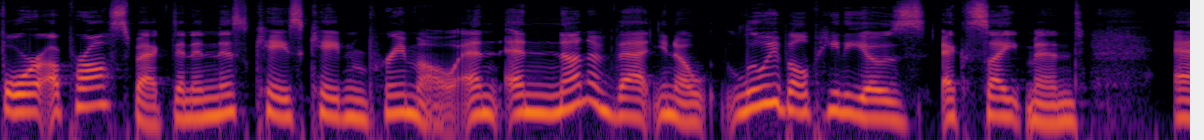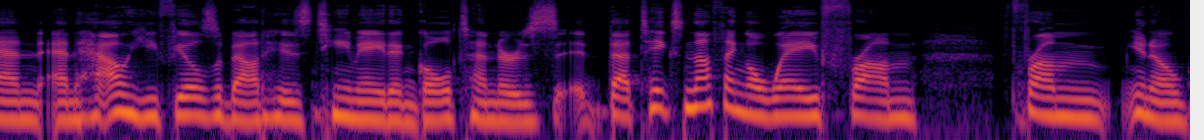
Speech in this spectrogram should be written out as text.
for a prospect, and in this case, Cayden Primeau. And and none of that, you know, Louie Belpedio's excitement and and how he feels about his teammate and goaltenders, that takes nothing away from from you know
